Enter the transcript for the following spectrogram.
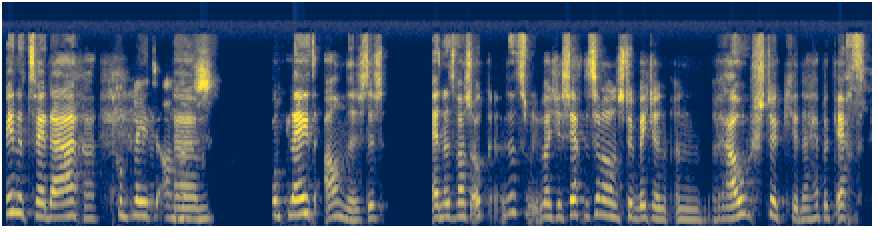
binnen twee dagen Compleet anders. Ehm, compleet anders. Dus, en het was ook, dat is wat je zegt, het is wel een stuk beetje een, een rauw stukje. Daar heb ik echt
